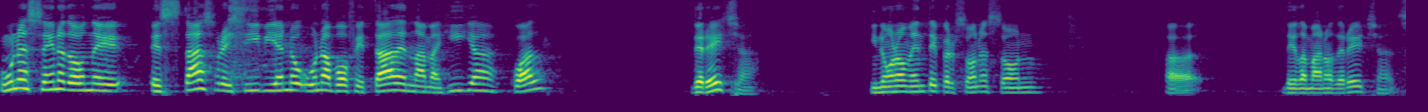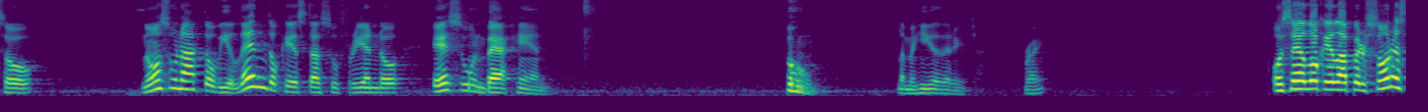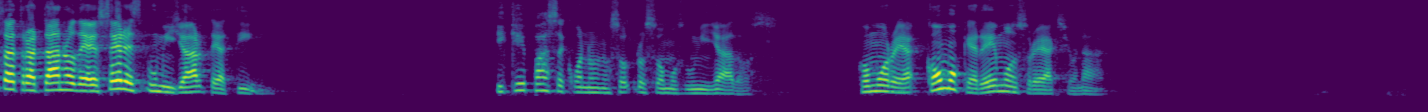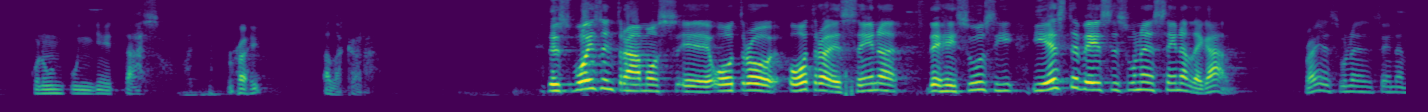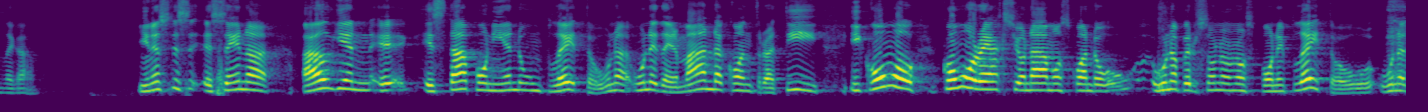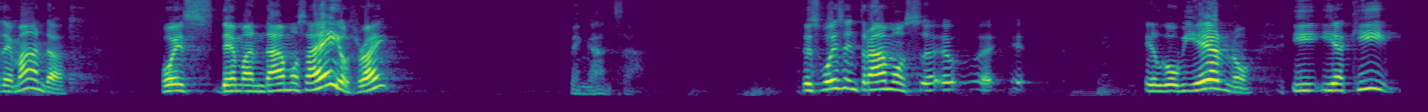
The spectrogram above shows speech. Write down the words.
una escena donde estás recibiendo una bofetada en la mejilla, ¿cuál? Derecha. Y normalmente personas son ah, de la mano derecha. So, no es un acto violento que está sufriendo, es un backhand. Boom. La mejilla derecha, right? O sea, lo que la persona está tratando de hacer es humillarte a ti. ¿Y qué pasa cuando nosotros somos humillados? ¿Cómo, queremos reaccionar? Con un puñetazo, right? a la cara. Después entramos eh, otra escena de Jesús y, y, esta vez es una escena legal, right? Es una escena legal. Y en esta escena alguien eh, está poniendo un pleito, una, una, demanda contra ti. ¿Y cómo, cómo reaccionamos cuando una persona nos pone pleito, una demanda? Pues demandamos a ellos, right? venganza. Después entramos eh, eh, el gobierno y, aquí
